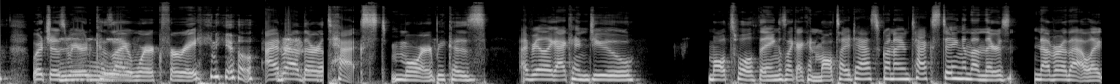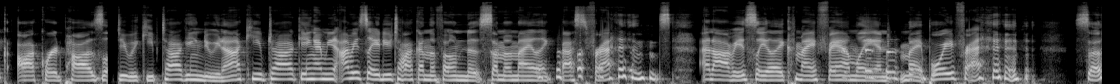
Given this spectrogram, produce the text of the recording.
which is weird because I work for radio. I'd rather text more because I feel like I can do multiple things. Like I can multitask when I'm texting, and then there's never that like awkward pause. Do we keep talking? Do we not keep talking? I mean, obviously, I do talk on the phone to some of my like best friends, and obviously, like my family and my boyfriend. so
